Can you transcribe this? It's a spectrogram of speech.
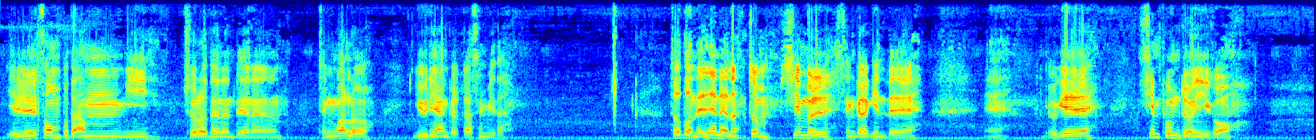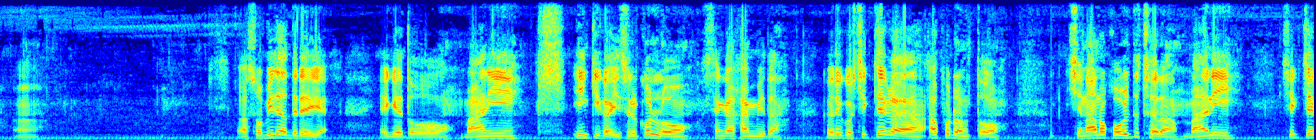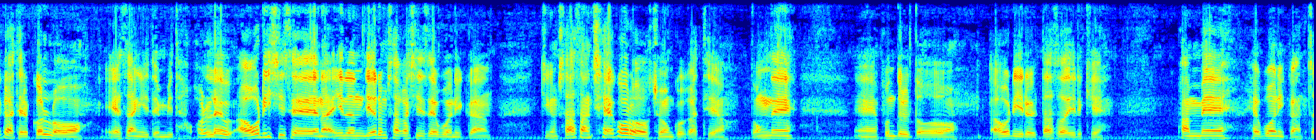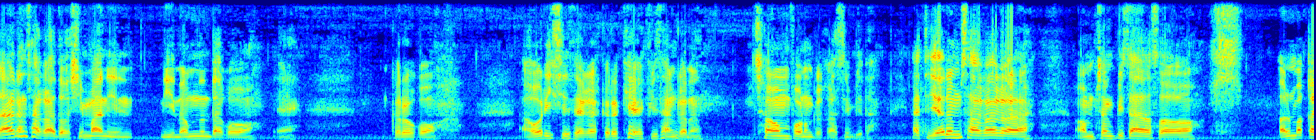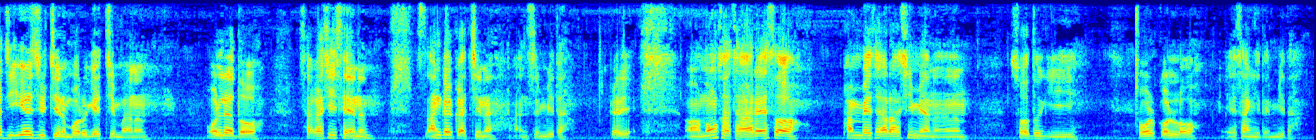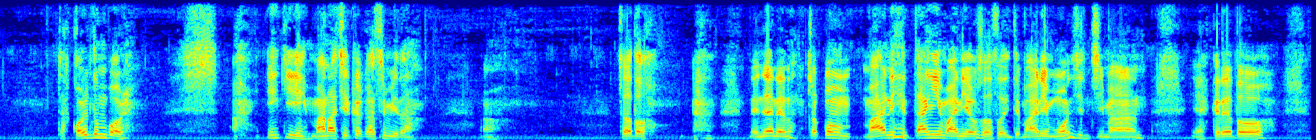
일손 부담이 줄어드는 데는 정말로 유리한 것 같습니다. 저도 내년에는 좀 심을 생각인데, 예, 요게 신품종이고, 어, 어, 소비자들에게도 많이 인기가 있을 걸로 생각합니다. 그리고 식재가 앞으로는 또 시나노 골드처럼 많이 식재가 될 걸로 예상이 됩니다. 원래 아오리 시세나 이런 여름 사과 시세 보니까 지금 사상 최고로 좋은 것 같아요. 동네 에, 분들도 아오리를 따서 이렇게 판매해 보니까 작은 사과도 10만원이 넘는다고 예, 그러고 아오리 시세가 그렇게 비싼 거는 처음 보는 것 같습니다. 하여튼 여름 사과가 엄청 비싸서 얼마까지 이어질지는 모르겠지만은 원래도 사과 시세는 싼 것 같지는 않습니다. 그래 어, 농사 잘해서 판매 잘 하시면은 소득이 좋을 걸로 예상이 됩니다. 자 골든볼 아, 인기 많아질 것 같습니다. 어, 저도 내년에는 조금 많이 땅이 많이 없어서 이제 많이 못 심지만 예, 그래도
